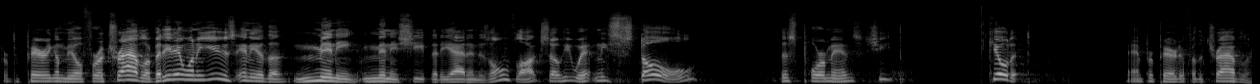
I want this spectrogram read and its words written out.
for preparing a meal for a traveler. But he didn't want to use any of the many, many sheep that he had in his own flock, so he went and he stole this poor man's sheep, killed it, and prepared it for the traveler.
